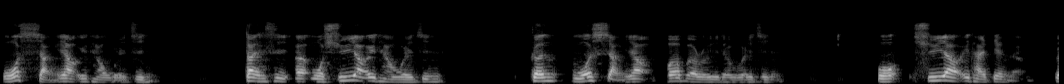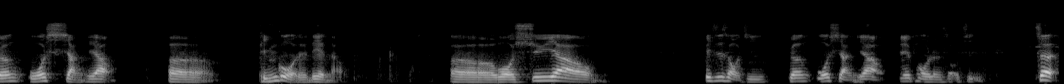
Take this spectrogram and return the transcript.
我想要一条围巾，但是呃我需要一条围巾，跟我想要 Burberry 的围巾，我需要一台电脑，跟我想要呃。苹果的电脑，呃，我需要一只手机，跟我想要 Apple 的手机，这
